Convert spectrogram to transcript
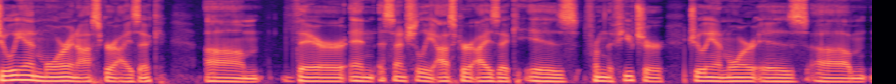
Julianne Moore and Oscar Isaac. Um, they're and essentially Oscar Isaac is from the future. Julianne Moore is um,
